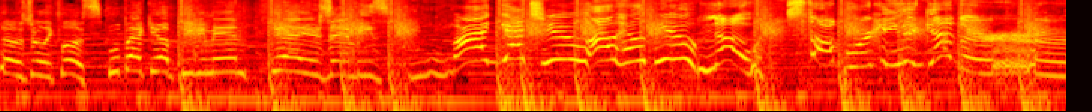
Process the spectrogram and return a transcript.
That was really close. We'll back you up, TV man. Of here, zombies. I got you! I'll help you! no, stop working together.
